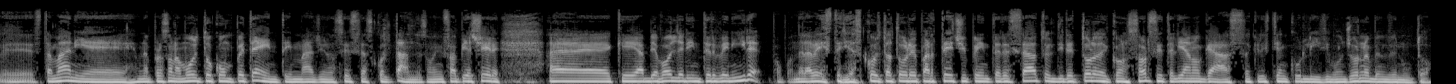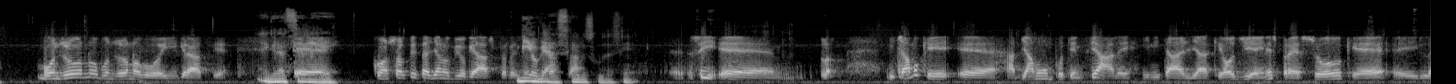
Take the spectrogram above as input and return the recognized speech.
eh, stamani è una persona molto competente, immagino stesse ascoltando, insomma mi fa piacere eh, che abbia voglia di intervenire, proprio nella veste di ascoltatore partecipe interessato, il direttore del Consorzio Italiano Gas, Cristian Curlisi. Buongiorno e benvenuto. Buongiorno, buongiorno a voi, grazie. Eh, grazie a lei. Consorzio Italiano Biogas per Biogas, chiedo scusa, sì. Eh, sì, eh, Diciamo che eh, abbiamo un potenziale in Italia che oggi è inespresso, che è il,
